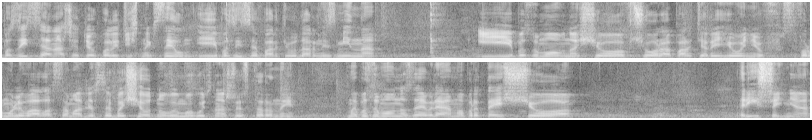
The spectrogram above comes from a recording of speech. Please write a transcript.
Позиція наших трьох політичних сил і позиція партії Удар незмінна. І безумовно, що вчора партія регіонів сформулювала сама для себе ще одну вимогу з нашої сторони. Ми безумовно заявляємо про те, що рішення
